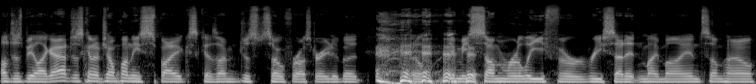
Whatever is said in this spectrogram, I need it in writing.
I'll just be like, ah, just gonna jump on these spikes because I'm just so frustrated. But it'll give me some relief or reset it in my mind somehow.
